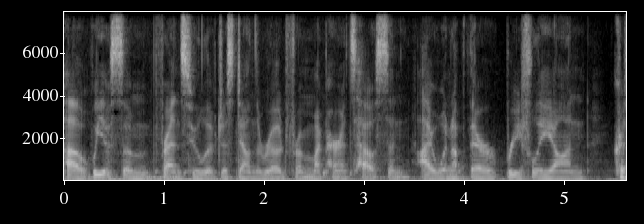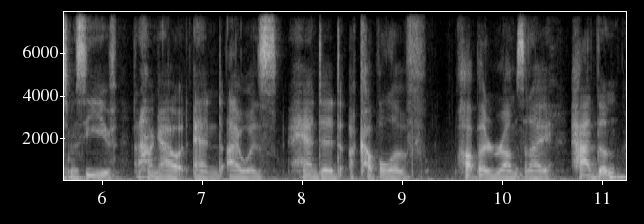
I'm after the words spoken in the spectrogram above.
uh, we have some friends who live just down the road from my parents' house, and I went up there briefly on Christmas Eve and hung out, and I was handed a couple of hot buttered rums, and I had them.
